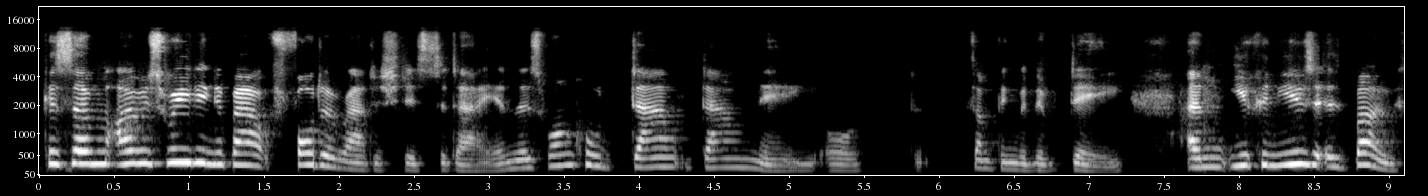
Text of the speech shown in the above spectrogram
because um, I was reading about fodder radishes today, and there's one called down downy or something with a D, and you can use it as both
